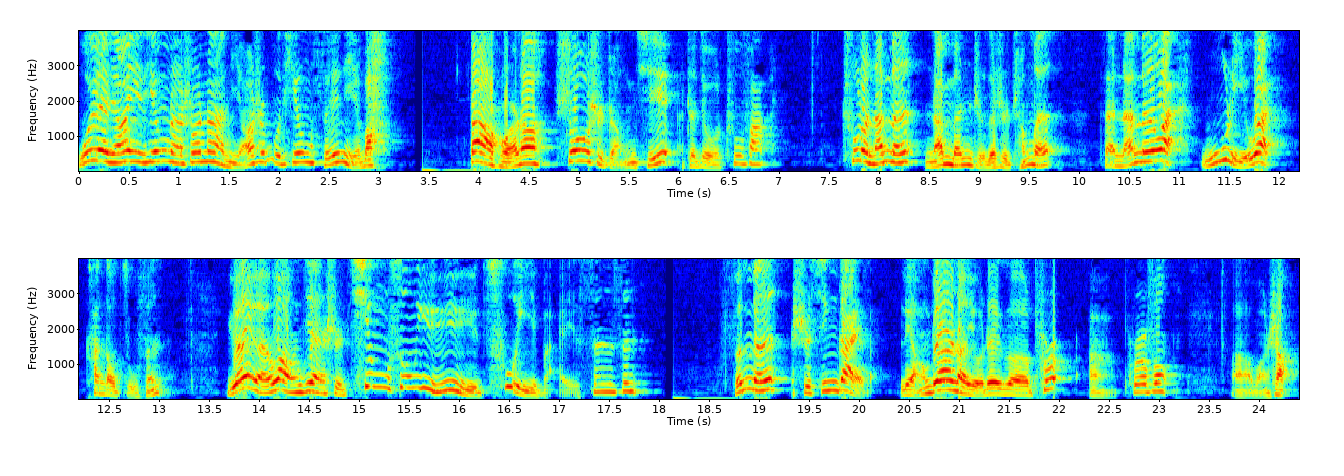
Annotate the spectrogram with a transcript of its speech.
吴月娘一听呢，说：“那你要是不听，随你吧。”大伙儿呢收拾整齐，这就出发。出了南门，南门指的是城门，在南门外五里外看到祖坟，远远望见是青松郁郁，翠柏森森。坟门是新盖的，两边呢有这个坡啊，坡峰啊往上，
